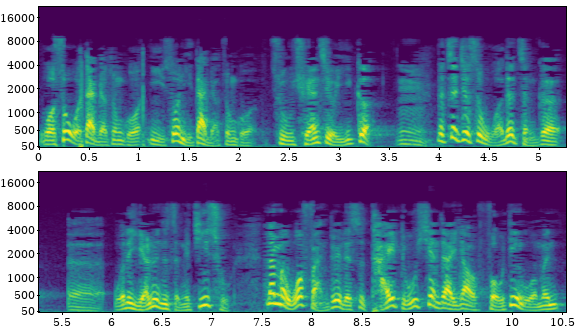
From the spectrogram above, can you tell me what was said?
我说我代表中国，你说你代表中国，主权只有一个。嗯，那这就是我的整个呃我的言论的整个基础。那么我反对的是台独，现在要否定我们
